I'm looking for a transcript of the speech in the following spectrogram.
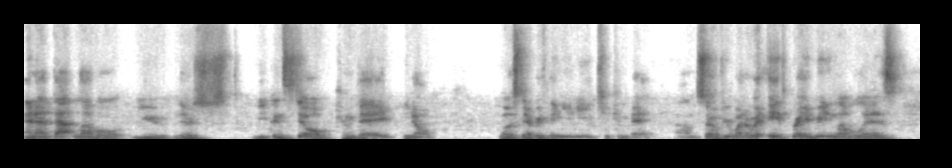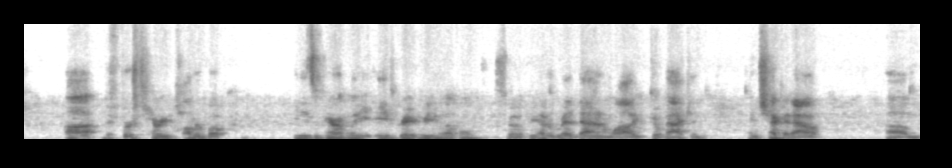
And at that level, you, there's, you can still convey, you know, most everything you need to convey. Um, so if you're wondering what eighth grade reading level is, uh, the first Harry Potter book is apparently eighth grade reading level. So if you haven't read that in a while, you go back and, and check it out. Um,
